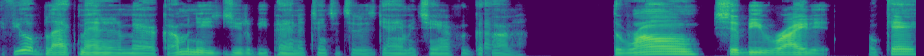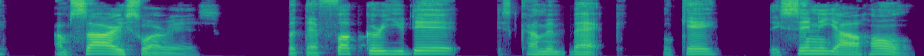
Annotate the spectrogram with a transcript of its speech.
If you're a black man in America, I'm gonna need you to be paying attention to this game and cheering for Ghana. The wrong should be righted. Okay? I'm sorry, Suarez. But that fucker you did is coming back. Okay? They sending y'all home.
